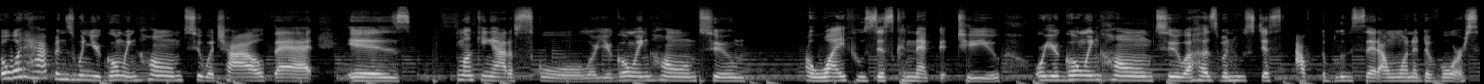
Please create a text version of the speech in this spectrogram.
But what happens when you're going home to a child that is flunking out of school, or you're going home to a wife who's disconnected to you, or you're going home to a husband who's just out the blue said, I want a divorce.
